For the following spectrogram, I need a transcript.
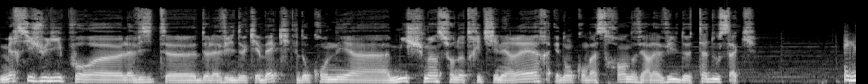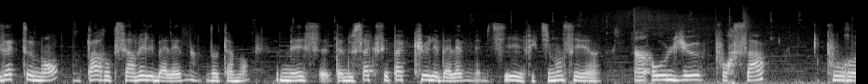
Merci Julie pour euh, la visite euh, de la ville de Québec. Donc on est à mi-chemin sur notre itinéraire et donc on va se rendre vers la ville de Tadoussac. Exactement, on part observer les baleines notamment. Mais Tadoussac, c'est pas que les baleines, même si effectivement c'est euh, un haut lieu pour ça. Pour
